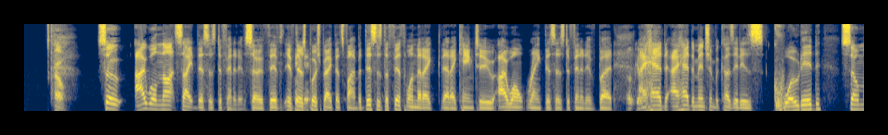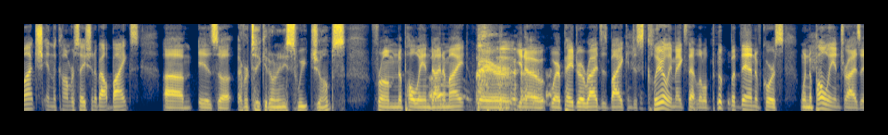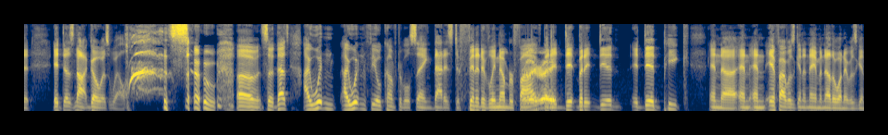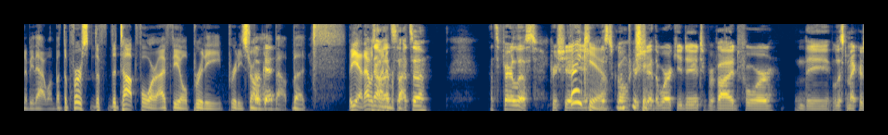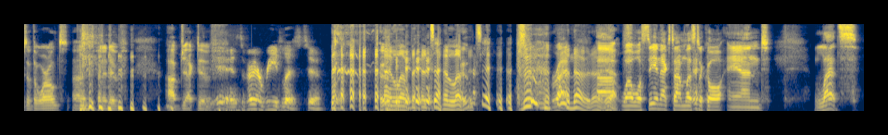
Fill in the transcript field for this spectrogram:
Oh, So I will not cite this as definitive. So if if, if there's pushback, that's fine. But this is the fifth one that I that I came to. I won't rank this as definitive, but Okay. I had I had to mention because it is quoted so much in the conversation about bikes. Um, is uh, ever take it on any sweet jumps from Napoleon Dynamite, where you know where Pedro rides his bike and just clearly makes that little. But then, of course, when Napoleon tries it, it does not go as well. so uh, so that's I wouldn't I wouldn't feel comfortable saying that is definitively number five, Right, but it did but it did it did peak and uh, and and if I was going to name another one, it was going to be that one. But the first the the top four I feel pretty pretty strongly Okay. about. But but yeah, that was no, my number five. that's a that's a fair list. Appreciate Thank you, you. Listicle. Appreciate Appreciate the work you do to provide for the list makers of the world. Uh, definitive, objective. Yeah, it's a very read list, too. I love that. I love it. Right. no, no. Uh, yeah. Well, we'll see you next time, Listicle, and let's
